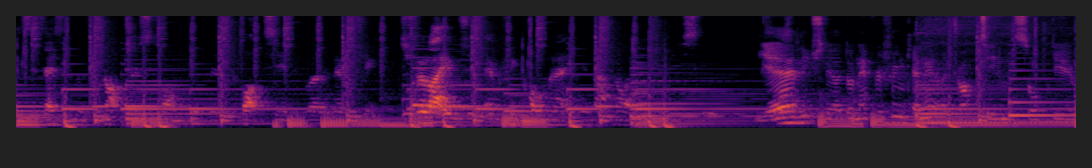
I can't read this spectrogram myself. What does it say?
is a testament to not just Tom, but the, boxing, the blood and everything. Do you feel like it was just everything culminating in that night? Yeah, literally, I've done everything, can I dropped him, subbed him,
